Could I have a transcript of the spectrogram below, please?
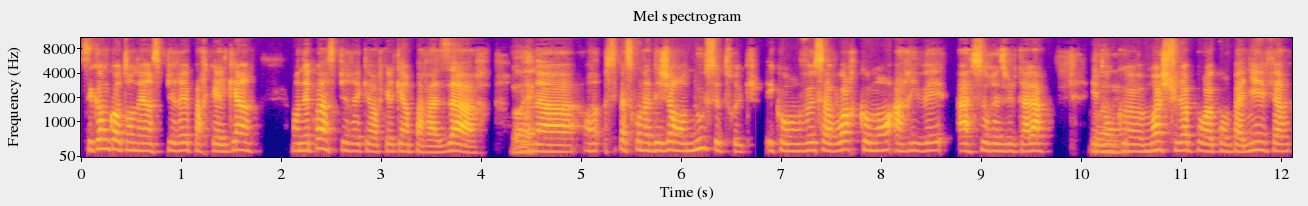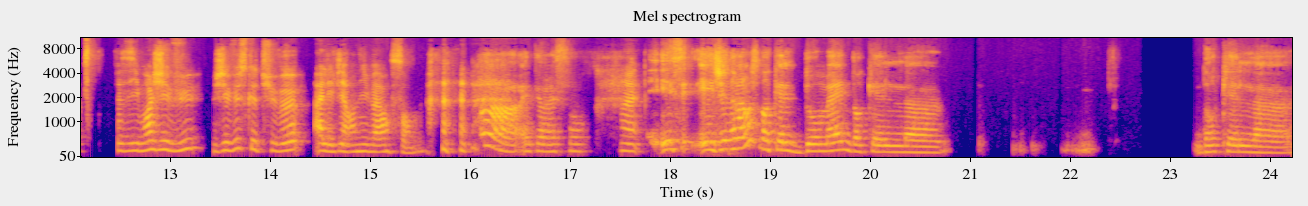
c'est comme quand on est inspiré par quelqu'un on n'est pas inspiré par quelqu'un par hasard. On a, c'est parce qu'on a déjà en nous ce truc et qu'on veut savoir comment arriver à ce résultat-là. Et donc, euh, moi, je suis là pour accompagner et faire, vas-y, moi, j'ai vu, j'ai vu ce que tu veux. Allez, viens, on y va ensemble. ah, intéressant. Et, généralement, c'est dans quel domaine, dans quel, euh, dans quel, euh,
